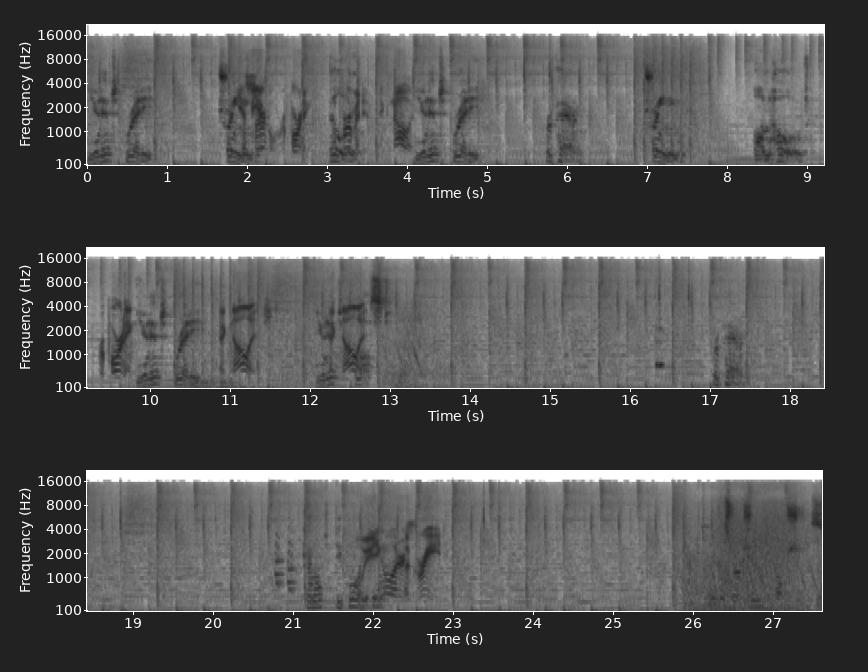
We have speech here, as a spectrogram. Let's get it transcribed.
Unit ready. Training. Yes, vehicle reporting. Building. Affirmative. Acknowledged. Unit ready. Repairing. Training. On hold. Reporting. Unit ready. Acknowledged. Unit Acknowledged. lost. Repairing. Cannot deploy. Waiting orders. Agreed. Construction options.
